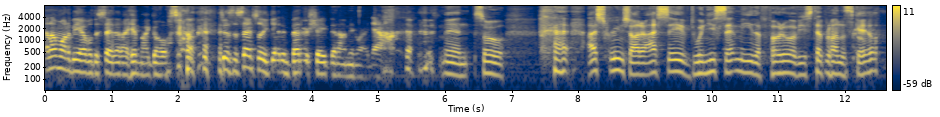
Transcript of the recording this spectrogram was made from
and I want to be able to say that I hit my goal. So just essentially get in better shape than I'm in right now. Man, so I screenshot it. I saved when you sent me the photo of you stepping on the scale.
